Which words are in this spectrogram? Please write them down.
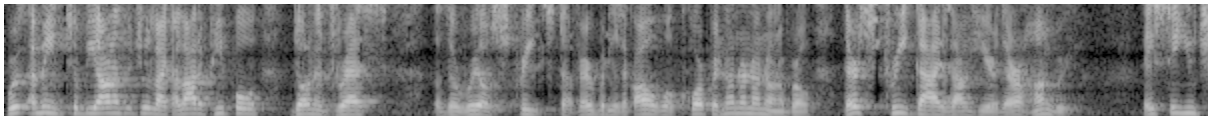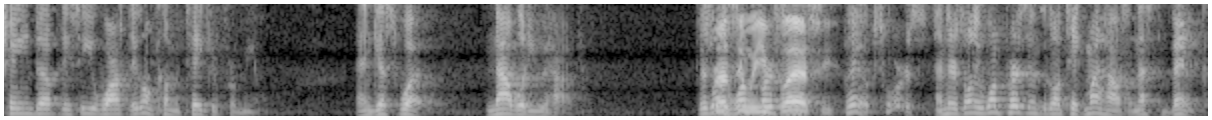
We're, I mean, to be honest with you, like a lot of people don't address the real street stuff. Everybody's like, oh, well, corporate. No, no, no, no, no, bro. There's street guys out here. They're hungry. They see you chained up. They see you washed. They're gonna come and take it from you. And guess what? Now what do you have? There's Especially when you flashy. Yeah, of course. And there's only one person that's gonna take my house, and that's the bank.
